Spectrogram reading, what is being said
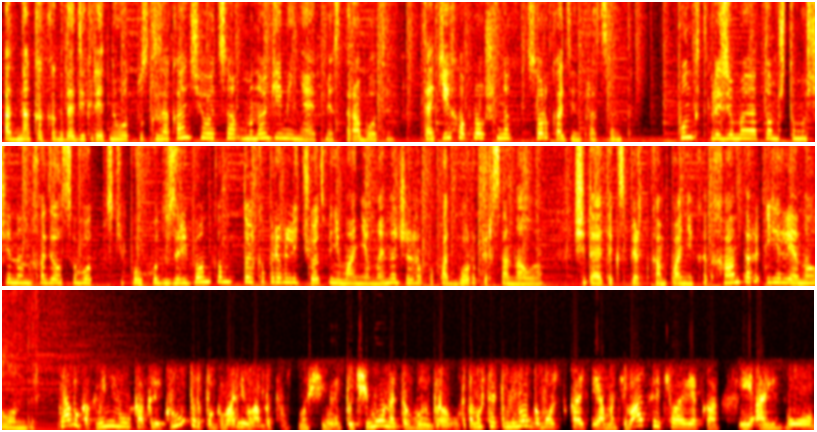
Однако, когда декретный отпуск заканчивается, многие меняют место работы. Таких опрошенных 41%. Пункт в резюме о том, что мужчина находился в отпуске по уходу за ребенком, только привлечет внимание менеджера по подбору персонала считает эксперт компании Headhunter Елена Лондарь. Я бы как минимум как рекрутер поговорила об этом с мужчиной. Почему он это выбрал? Потому что это много может сказать и о мотивации человека, и о его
